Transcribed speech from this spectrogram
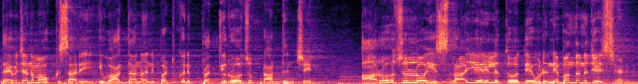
దైవజనమ ఒక్కసారి ఈ వాగ్దానాన్ని పట్టుకొని ప్రతిరోజు ప్రార్థన చేయండి. ఆ రోజుల్లో ఇస్రాయేలీలతో దేవుడు నిబంధన చేశాడు.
